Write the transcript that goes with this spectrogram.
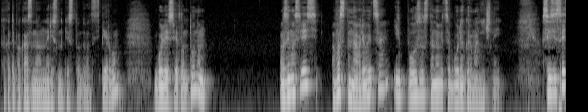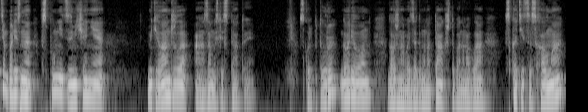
как это показано на рисунке 121, более светлым тоном, взаимосвязь восстанавливается и поза становится более гармоничной. В связи с этим полезно вспомнить замечание Микеланджело о замысле статуи. «Скульптура, — говорил он, — должна быть задумана так, чтобы она могла скатиться с холма,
